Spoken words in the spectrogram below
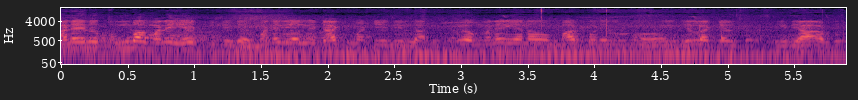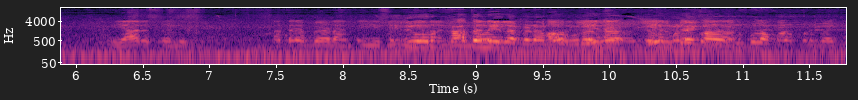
ಮನೆಯನ್ನು ತುಂಬಾ ಮನೆ ಏಟ್ ಬಿದ್ದಿದೆ ಮನೆಗಳಲ್ಲಿ ಡಾಕ್ಯುಮೆಂಟ್ ಏನಿಲ್ಲ. ಇವಾಗ ಮನೆ ಏನೋ ಮಾಡ್ಕೊಡಿದ್ರು ಇದೆಲ್ಲ ಕೇಳ್ತಾರೆ. ಇದು ಯಾರ್ದು? ಯಾರ ಹೆಸರಲ್ಲಿ? ಆ ಥರ ಬೇಡ ಅಂತ. ಈ ಏನು ಬೇಕೋ ಅನುಕೂಲ ಮಾಡ್ಕೊಡ್ಬೇಕು.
